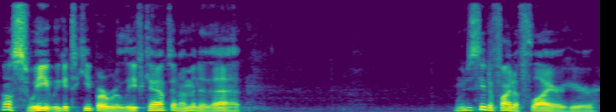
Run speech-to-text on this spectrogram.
Oh, sweet. We get to keep our relief captain. I'm into that. We just need to find a flyer here.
